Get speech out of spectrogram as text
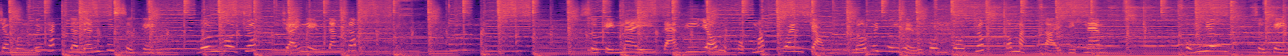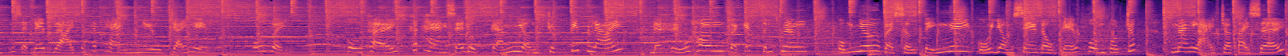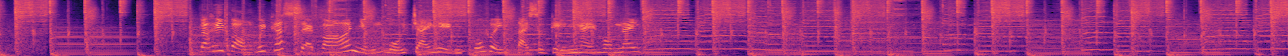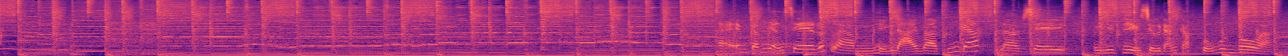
chào mừng quý khách đã đến với sự kiện Volvo Truck trải nghiệm đẳng cấp. Sự kiện này đã ghi dấu một cột mốc quan trọng đối với thương hiệu Volvo Truck có mặt tại Việt Nam. Cũng như sự kiện cũng sẽ đem lại cho khách hàng nhiều trải nghiệm thú vị. Cụ thể, khách hàng sẽ được cảm nhận trực tiếp lái để hiểu hơn về các tính năng cũng như về sự tiện nghi của dòng xe đầu kéo Volvo Truck mang lại cho tài xế và hy vọng quý khách sẽ có những buổi trải nghiệm thú vị tại sự kiện ngày hôm nay. À, em cảm nhận xe rất là hiện đại và cứng cáp là xe như thì sự đẳng cấp của Volvo à.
